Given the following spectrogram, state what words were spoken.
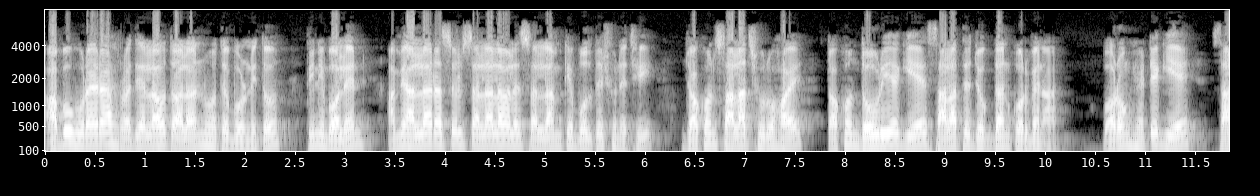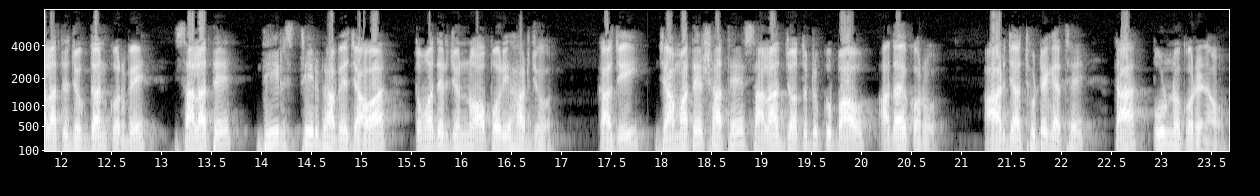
আবু হুরাইরা হ্রদিয়াল্লাহ তাল্লাহ্ন হতে বর্ণিত। তিনি বলেন, আমি আল্লাহ রাসুল সাল্লাহ আলাই সাল্লামকে বলতে শুনেছি, যখন সালাত শুরু হয়, তখন দৌড়িয়ে গিয়ে সালাতে যোগদান করবে না। বরং হেঁটে গিয়ে সালাতে যোগদান করবে। সালাতে ধীর স্থিরভাবে যাওয়া তোমাদের জন্য অপরিহার্য। কাজেই জামাতের সাথে সালাদ যতটুকু পাও আদায় করো। আর যা ছুটে গেছে, তা পূর্ণ করে নাও।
